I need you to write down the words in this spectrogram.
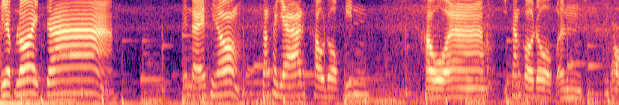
เรียบร้อยจ้า เป็นไงพี่น้อง สังขยาเข่าดอกดิน เข่าอ่าอีสังกอดอกอันเข้า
